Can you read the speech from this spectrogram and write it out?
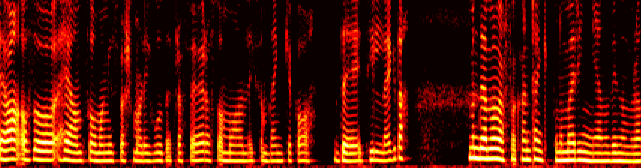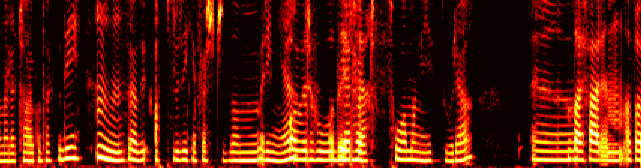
Ja, og så har han så mange spørsmål i hodet fra før, og så må han liksom tenke på det i tillegg, da. Men det man i hvert fall kan tenke på når man ringer en av de numrene eller tar kontakt med de, mm. så er du absolutt ikke den første som ringer. Overhodet ikke. Og de har hørt så mange historier. Uh, de får inn, altså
